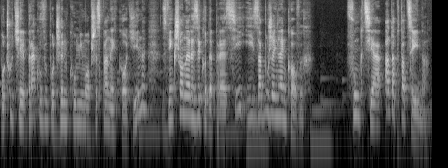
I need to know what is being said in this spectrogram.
poczucie braku wypoczynku mimo przespanych godzin, zwiększone ryzyko depresji i zaburzeń lękowych. Funkcja adaptacyjna.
